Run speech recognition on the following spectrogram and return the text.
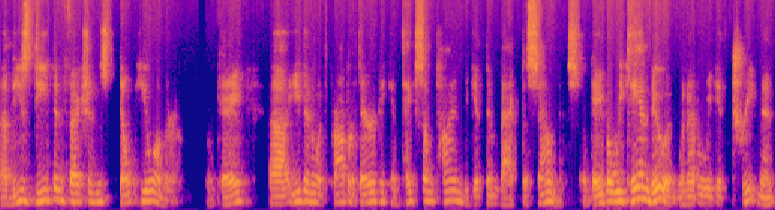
Uh, these deep infections don't heal on their own. Okay, uh, even with proper therapy, can take some time to get them back to soundness. Okay, but we can do it whenever we get treatment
